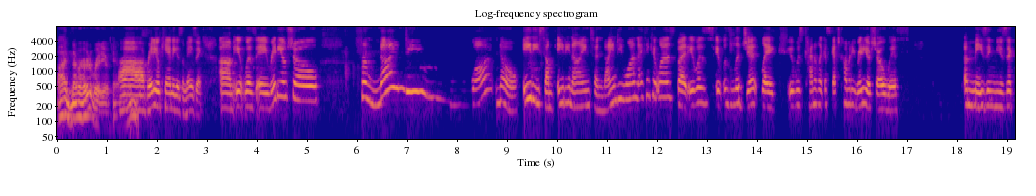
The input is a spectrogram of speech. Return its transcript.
I've never heard of Radio Candy. Ah, Radio Candy is amazing. Um, it was a radio show from 91, no, 80 some 89 to 91, I think it was, but it was it was legit like it was kind of like a sketch comedy radio show with amazing music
